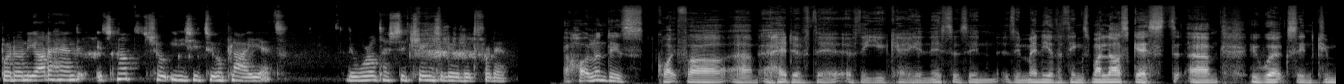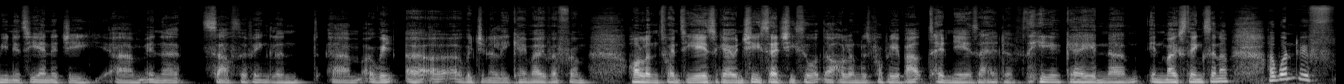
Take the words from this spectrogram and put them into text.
But on the other hand it's not so easy to apply yet. The world has to change a little bit for that Holland is quite far um, ahead of the of the UK in this, as in as in many other things. My last guest, um, who works in community energy um, in the south of England, um, ori- uh, uh, originally came over from Holland twenty years ago, and she said she thought that Holland was probably about ten years ahead of the UK in um, in most things. And I, I wonder if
